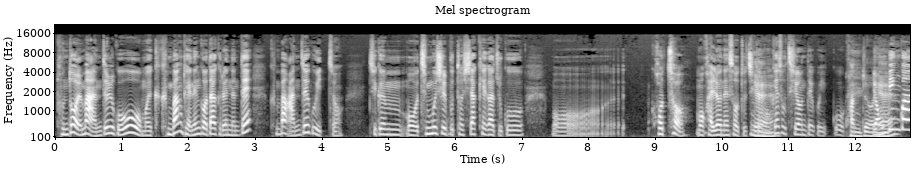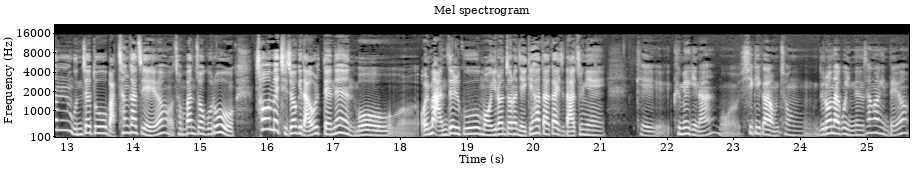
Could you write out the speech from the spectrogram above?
돈도 얼마 안 들고 뭐 금방 되는 거다 그랬는데 금방 안 되고 있죠. 지금 뭐 집무실부터 시작해가지고 뭐 거처 뭐 관련해서도 지금 예. 뭐 계속 지연되고 있고 관저, 예. 영빈관 예. 문제도 마찬가지예요. 전반적으로 처음에 지적이 나올 때는 뭐 얼마 안 들고 뭐 이런저런 얘기하다가 이제 나중에 이렇게 금액이나 뭐 시기가 엄청 늘어나고 있는 상황인데요.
